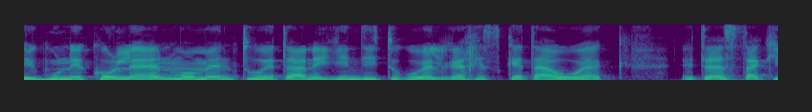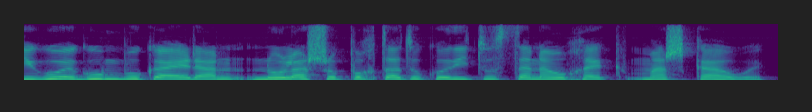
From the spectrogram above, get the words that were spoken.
Eguneko lehen momentuetan egin ditugu elgarrizketa hauek, eta ez dakigu egun bukaeran nola soportatuko dituzten aurrek maska hauek.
